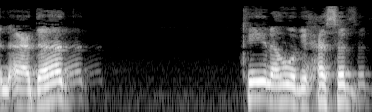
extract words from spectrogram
الأعداد قيل هو بحسب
